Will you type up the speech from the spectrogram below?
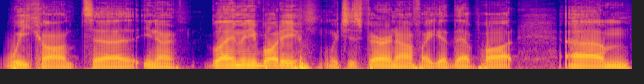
we can't, uh, you know, blame anybody, which is fair enough. I get that part. Um,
